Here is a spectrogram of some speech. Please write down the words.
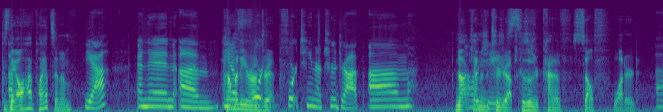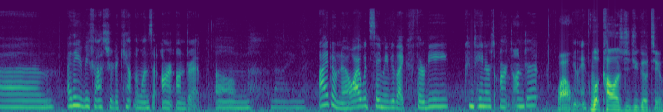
because they all have plants in them. Yeah. And then. Um, How know, many are on drip? 14 are TruDrop. Um, Not Oh, counting the TruDrops because those are kind of self-watered. um, I think it'd be faster to count the ones that aren't on drip. Um, nine. I don't know. I would say maybe like 30 containers aren't on drip. Wow. Anyway. What college did you go to?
